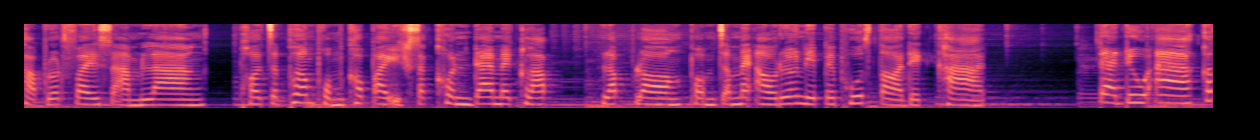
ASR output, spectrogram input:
ขับรถไฟสามราง พอจะเพิ่มผมเข้าไปอีกสักคนได้ไหมครับ รับรองผมจะไม่เอาเรื่องนี้ไปพูดต่อเด็ดขาด แต่ดูอาก็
